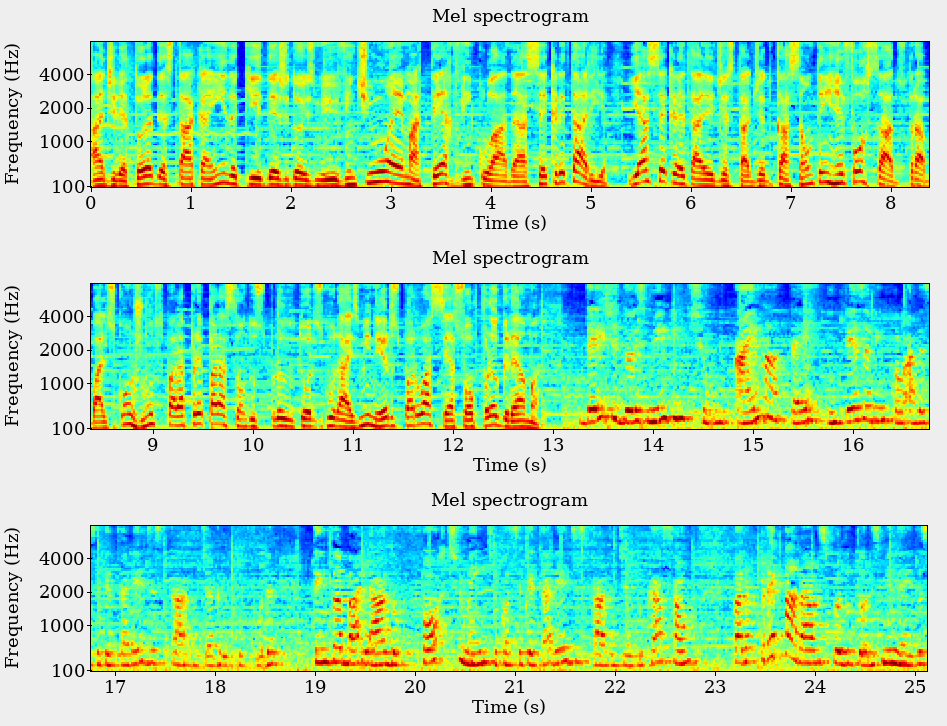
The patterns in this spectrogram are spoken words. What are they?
A diretora destaca ainda que desde 2021 a Emater, vinculada à Secretaria e a Secretaria de Estado de Educação, tem reforçado os trabalhos conjuntos para a preparação dos produtores rurais mineiros para o acesso ao programa. Desde 2021, a Emater, empresa vinculada à Secretaria de Estado de Agricultura, tem trabalhado fortemente com a Secretaria de Estado de Educação para preparar os produtores mineiros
